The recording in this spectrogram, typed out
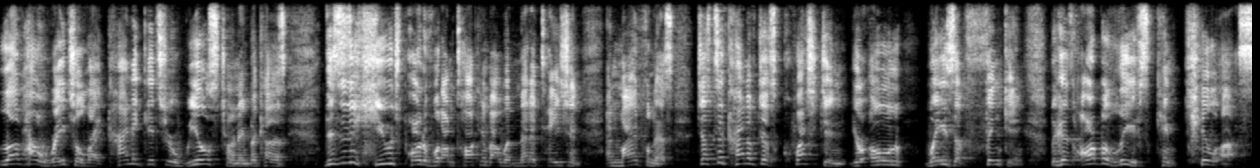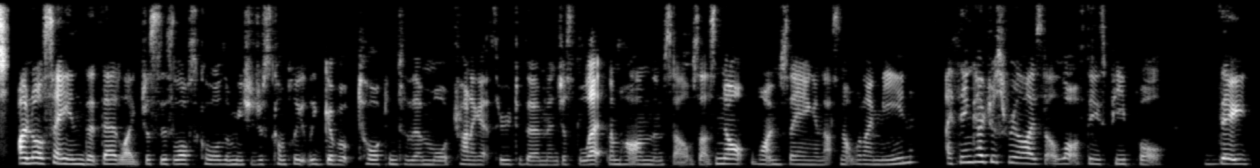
love how Rachel like kind of gets your wheels turning because this is a huge part of what I'm talking about with meditation and mindfulness, just to kind of just question your own ways of thinking because our beliefs can kill us. I'm not saying that they're like just this lost cause and we should just completely give up talking to them or trying to get through to them and just let them harm themselves. That's not what I'm saying and that's not what I mean. I think I just realized that a lot of these people, they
